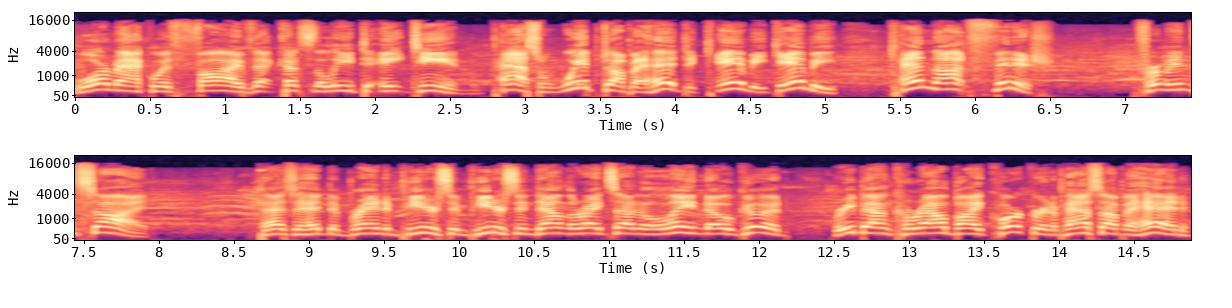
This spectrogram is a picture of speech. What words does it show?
Warmack with five. That cuts the lead to 18. Pass whipped up ahead to Camby. Camby cannot finish from inside. Pass ahead to Brandon Peterson. Peterson down the right side of the lane. No good. Rebound corralled by Corcoran. A pass up ahead.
